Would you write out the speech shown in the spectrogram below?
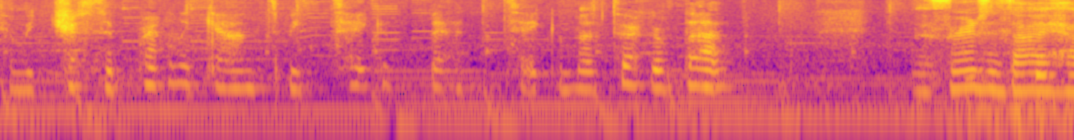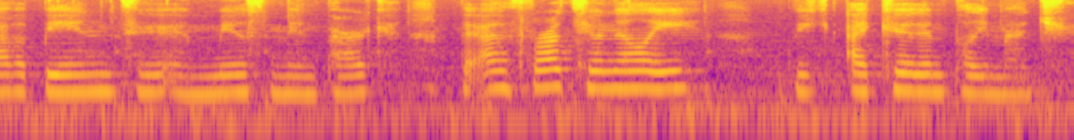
Can we just a brown again to be taken back, taken my trigger back? My friends and I have been to amusement park, but unfortunately, we, I couldn't play much.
